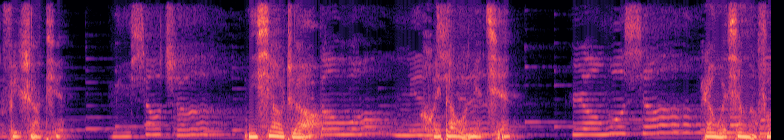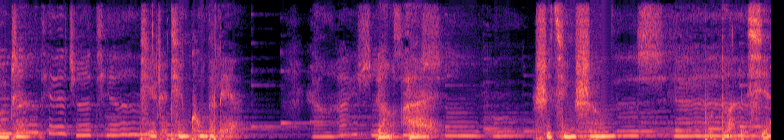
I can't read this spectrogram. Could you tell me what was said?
飞上天。你笑着回到我面前，让我像那风筝贴着天空的脸，让爱是今生不断的线。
